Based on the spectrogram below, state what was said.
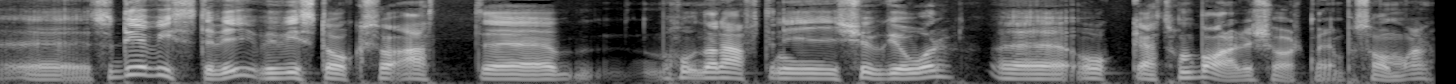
eh, så det visste vi. Vi visste också att eh, hon hade haft den i 20 år eh, och att hon bara hade kört med den på sommaren.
